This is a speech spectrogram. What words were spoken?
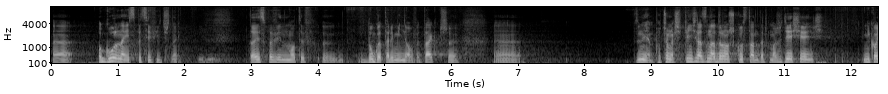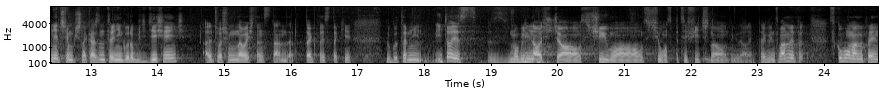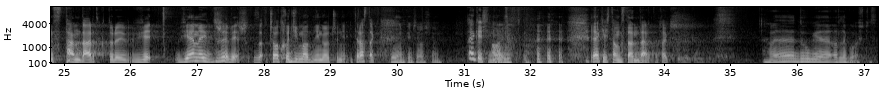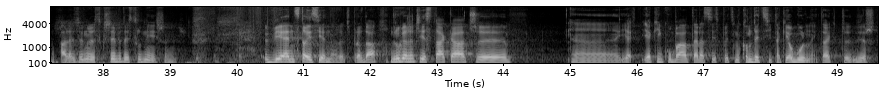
e, ogólnej i specyficznej. To jest pewien motyw e, długoterminowy, tak? Czy e, nie wiem, pociągasz się 5 razy na drążku, standard masz 10. Niekoniecznie musisz na każdym treningu robić 10, ale czy osiągnąłeś ten standard, tak? To jest takie długotermin... I to jest z mobilnością, z siłą, z siłą specyficzną i tak dalej, tak? Więc mamy, z Kubą mamy pewien standard, który wie, wiemy, że wiesz, za- czy odchodzimy od niego, czy nie. I teraz tak, 1,58. jakieś, no, jakieś tam standardy, tak? Ale długie odległości są. Ale z jednej skrzywy to jest trudniejsze. Wiesz. Więc to jest jedna rzecz, prawda? Druga rzecz jest taka, czy e, jak- jaki Kuba teraz jest powiedzmy kondycji takiej ogólnej, tak? Czy wiesz,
